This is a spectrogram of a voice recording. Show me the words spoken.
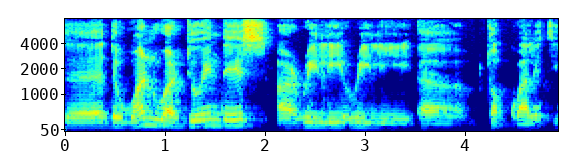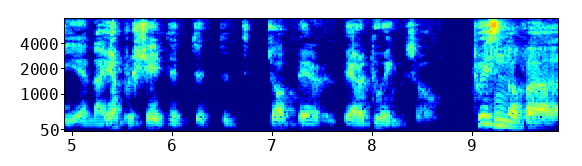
uh, the one who are doing this are really really uh, top quality and i appreciate the, the, the job they're they are doing so twist mm. of uh,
